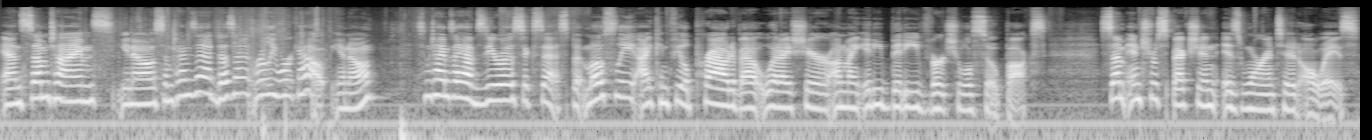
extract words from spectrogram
And sometimes, you know, sometimes that doesn't really work out, you know? Sometimes I have zero success, but mostly I can feel proud about what I share on my itty bitty virtual soapbox. Some introspection is warranted always.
